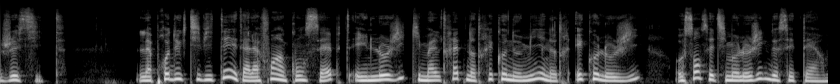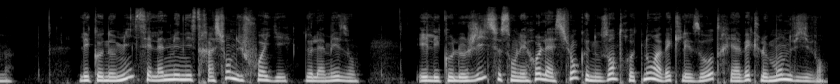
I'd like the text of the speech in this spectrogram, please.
Je cite La productivité est à la fois un concept et une logique qui maltraite notre économie et notre écologie au sens étymologique de ces termes. L'économie, c'est l'administration du foyer, de la maison. Et l'écologie, ce sont les relations que nous entretenons avec les autres et avec le monde vivant.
